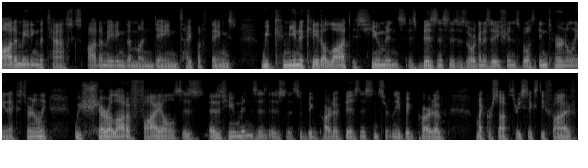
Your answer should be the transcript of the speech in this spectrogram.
automating the tasks, automating the mundane type of things. We communicate a lot as humans, as businesses, as organizations, both internally and externally. We share a lot of files as, as humans, as, as, as a big part of business and certainly a big part of Microsoft 365.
